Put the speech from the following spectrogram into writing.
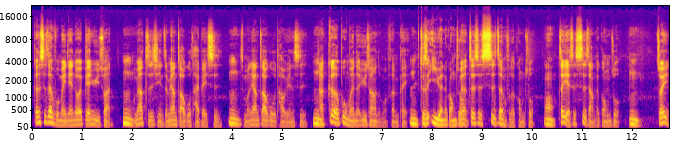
跟市政府每年都会编预算。嗯，我们要执行怎么样照顾台北市？嗯，怎么样照顾桃园市？嗯，那各部门的预算要怎么分配？嗯，这是议员的工作。没有，这是市政府的工作。嗯，这也是市长的工作。嗯，所以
